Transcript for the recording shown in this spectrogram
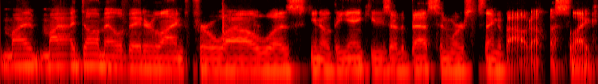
my my dumb elevator line for a while was, you know, the Yankees are the best and worst thing about us. Like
